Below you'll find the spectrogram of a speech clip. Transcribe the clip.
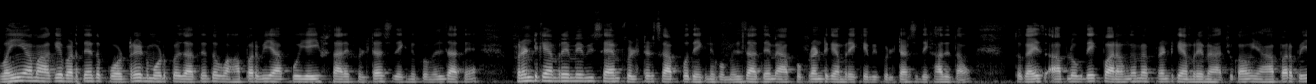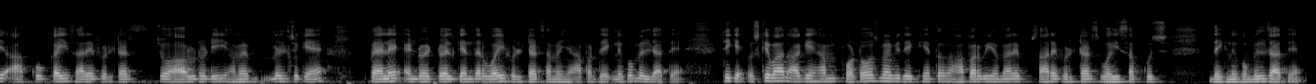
वहीं हम आगे बढ़ते हैं तो पोर्ट्रेट मोड पर जाते हैं तो वहाँ पर भी आपको यही सारे फिल्टर्स देखने को मिल जाते हैं। फ्रंट कैमरे में भी सेम फिल्टर्स आपको देखने को मिल जाते हैं। मैं आपको फ्रंट कैमरे के भी फिल्टर्स दिखा देता हूँ। तो गाइज़ आप लोग देख पा रहे होंगे मैं फ्रंट कैमरे में आ चुका हूँ। यहाँ पर भी आपको कई सारे फिल्टर्स जो ऑलरेडी हमें मिल चुके हैं। पहले एंड्रॉयड ट्वेल्व के अंदर वही फ़िल्टर्स हमें यहाँ पर देखने को मिल जाते हैं। ठीक है, उसके बाद आगे हम फ़ोटोज़ में भी देखें तो यहाँ पर भी हमारे सारे फ़िल्टर्स वही सब कुछ देखने को मिल जाते हैं।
